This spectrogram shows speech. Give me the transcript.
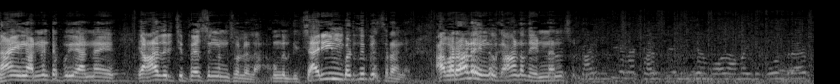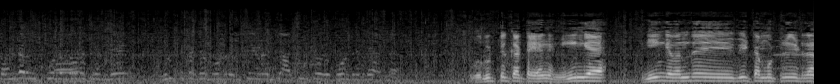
நான் எங்க அண்ணன்ட்ட போய் அண்ணன் ஆதரிச்சு பேசுங்கன்னு சொல்லல. அவங்களுக்கு சரின்னு படுத்து பேசுறாங்க. அவரால எங்களுக்கு ஆனது என்னன்னு சொல்லுங்க கருத்தியல் விஷயம் போதாம இது போன்ற தொண்டர் கூட்டத்தோட சேர்ந்து உறுப்புக்கட்டை போன்ற விஷயங்கள் வச்சு அச்சுறுத்துவது போன்றிருக்கு உருட்டுக்கட்டை ஏங்க நீங்க நீங்க வந்து வீட்டை முற்றுகிடுற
